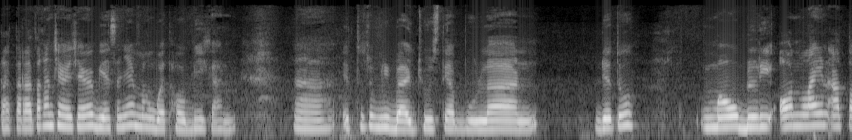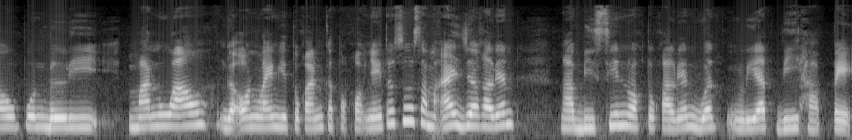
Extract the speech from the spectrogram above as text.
rata-rata kan cewek-cewek biasanya emang buat hobi kan. Nah, itu tuh beli baju setiap bulan. Dia tuh mau beli online ataupun beli manual, nggak online gitu kan ke tokonya itu tuh sama aja kalian ngabisin waktu kalian buat ngeliat di HP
